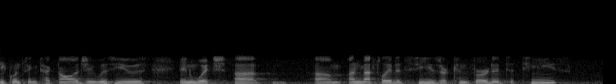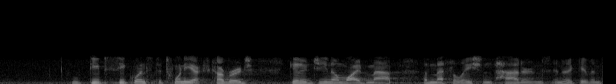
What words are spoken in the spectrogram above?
sequencing technology was used in which um, unmethylated Cs are converted to Ts, deep sequence to 20x coverage, get a genome-wide map of methylation patterns in a given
